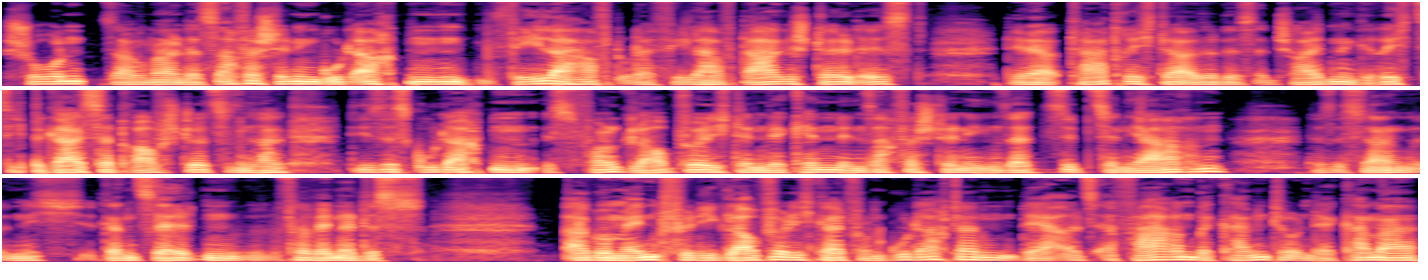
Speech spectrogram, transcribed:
schon, sagen wir mal, das Sachverständigengutachten fehlerhaft oder fehlerhaft dargestellt ist, der Tatrichter, also das entscheidende Gericht, sich begeistert draufstürzt und sagt, dieses Gutachten ist voll glaubwürdig, denn wir kennen den Sachverständigen seit 17 Jahren. Das ist ja nicht ganz selten verwendetes Argument für die Glaubwürdigkeit von Gutachtern, der als erfahren bekannte und der Kammer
